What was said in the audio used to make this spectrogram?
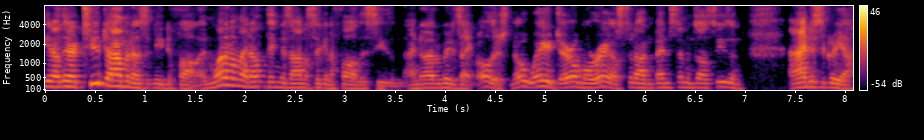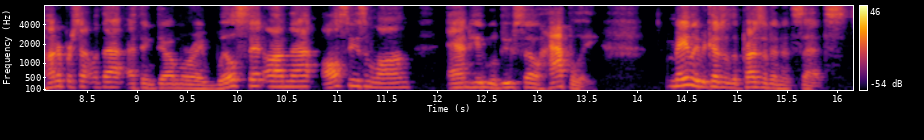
you know, there are two dominoes that need to fall, and one of them I don't think is honestly going to fall this season. I know everybody's like, "Oh, there's no way Daryl Morey will sit on Ben Simmons all season," and I disagree 100 percent with that. I think Daryl Morey will sit on that all season long, and he will do so happily, mainly because of the precedent it sets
